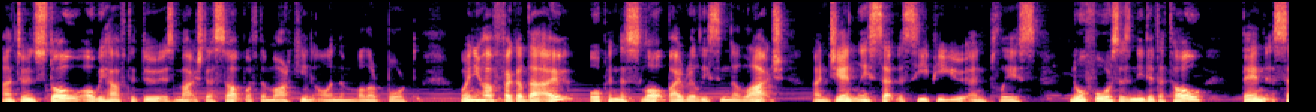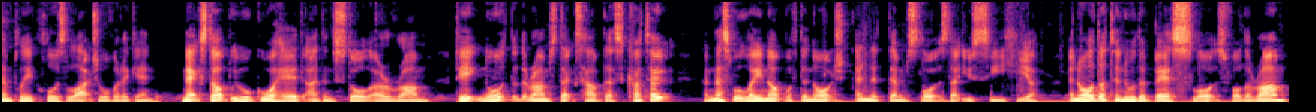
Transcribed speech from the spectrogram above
and to install all we have to do is match this up with the marking on the motherboard. When you have figured that out, open the slot by releasing the latch and gently set the CPU in place. No force is needed at all then simply close the latch over again. Next up we will go ahead and install our RAM. Take note that the RAM sticks have this cutout and this will line up with the notch in the DIMM slots that you see here. In order to know the best slots for the RAM,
